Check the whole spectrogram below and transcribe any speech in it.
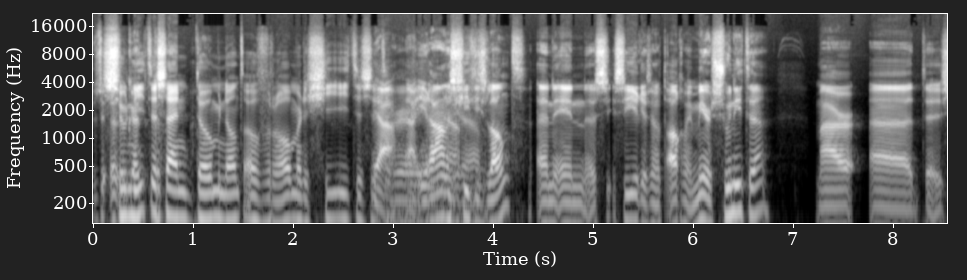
Soenieten zijn dominant overal, maar de Shiiten zitten Ja, weer... ja, Iran is ja. Shiitisch land. En in eh, Sy- Syrië zijn het algemeen meer Soenieten. Maar eh, de,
